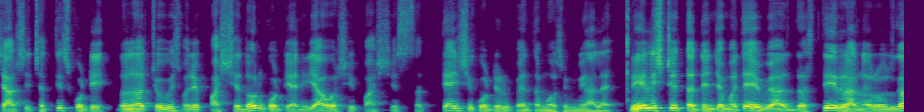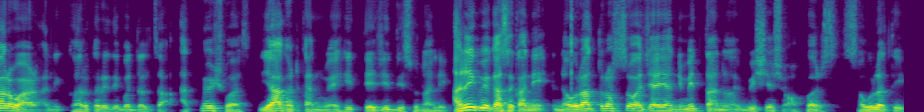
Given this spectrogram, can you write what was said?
चारशे छत्तीस कोटी दोन हजार चोवीसमध्ये पाचशे दोन कोटी आणि यावर्षी पाचशे सत्याऐंशी कोटी रुपयांचा महसूल मिळालाय. रिअल इस्टेट तज्ज्ञांच्या मते व्याजदर स्थिर राहणं रोजगार वाढ आणि घर खरेदीबद्दलचा आत्मविश्वास या घटकांमुळे ही तेजी दिसून आली. अनेक विकासकांनी नवरात्रोत्सवाच्या या निमित्तानं विशेष ऑफर्स सवलती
